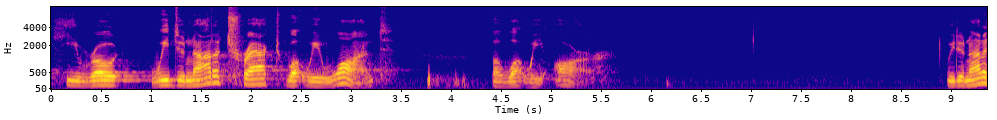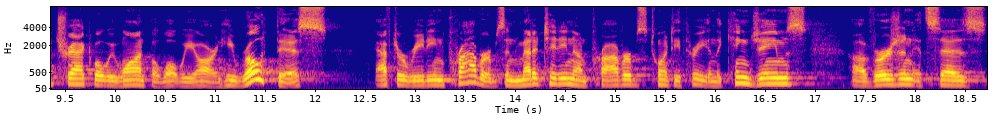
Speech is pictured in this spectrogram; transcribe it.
he wrote, we do not attract what we want, but what we are. We do not attract what we want, but what we are. And he wrote this after reading Proverbs and meditating on Proverbs 23. In the King James uh, Version, it says,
